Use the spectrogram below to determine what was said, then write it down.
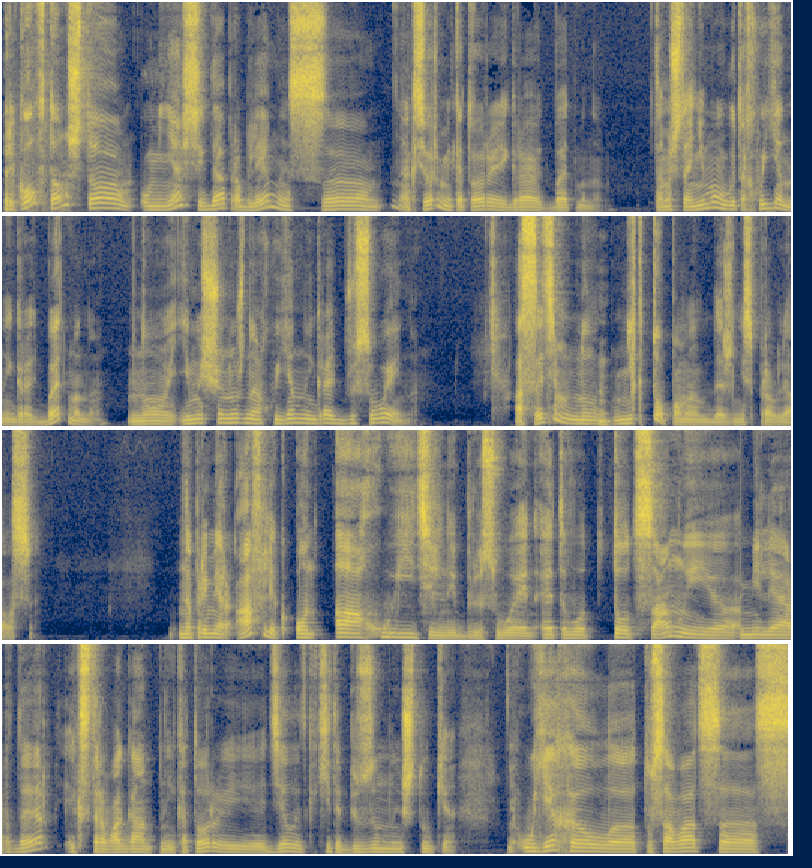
Прикол в том, что у меня всегда проблемы с актерами, которые играют Бэтмена. Потому что они могут охуенно играть Бэтмена, но им еще нужно охуенно играть Брюса Уэйна. А с этим, ну, Хм. никто, по-моему, даже не справлялся. Например, Аффлек, он охуительный Брюс Уэйн. Это вот тот самый э, миллиардер экстравагантный, который делает какие-то безумные штуки. Уехал э, тусоваться с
